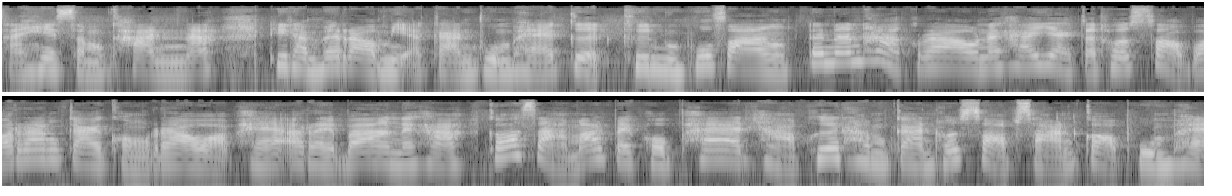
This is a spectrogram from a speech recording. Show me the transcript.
สาเหตุสำคัญนะที่ทำให้เรามีอาการภูมิแพ้เกิดขึ้นคุณผู้ฟัง ดังนั้นหากเรานะคะ อยากจะทดสอบว่าร่างกายของเราอะแพ้อะไรบ้างนะคะ ก็สามารถไปพบแพทย์ค่ะ เพื่อทำการทดสอบสารก่อภูมิแพ้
